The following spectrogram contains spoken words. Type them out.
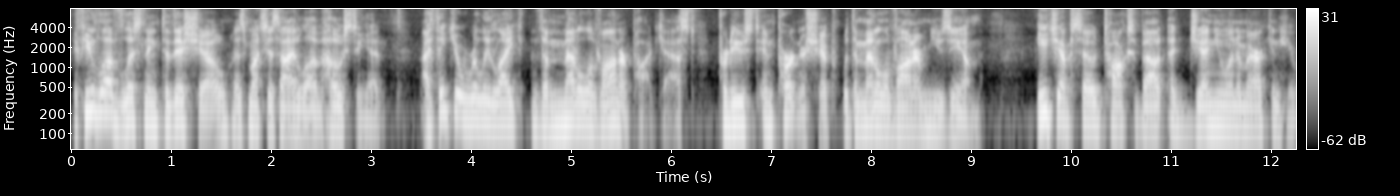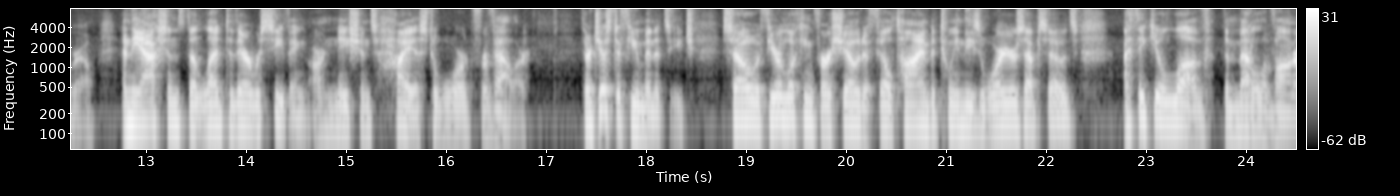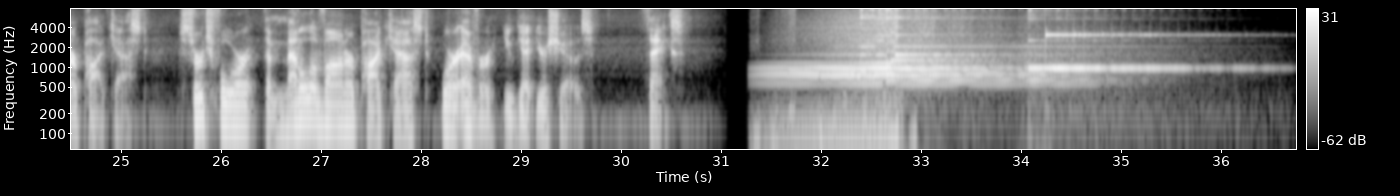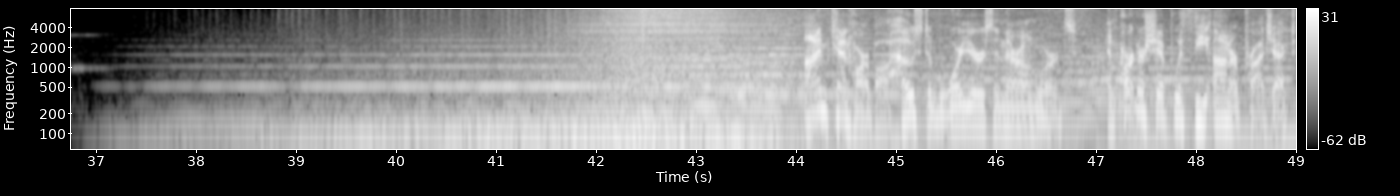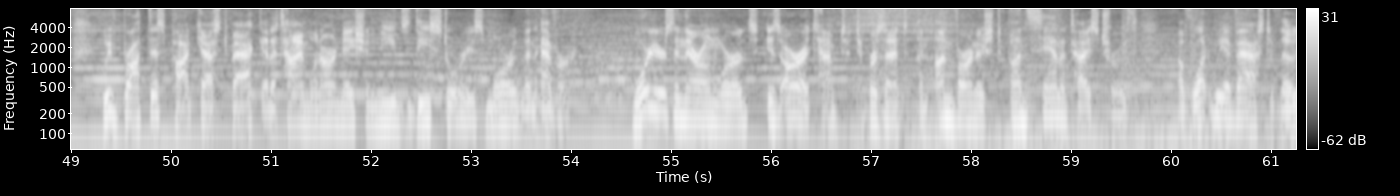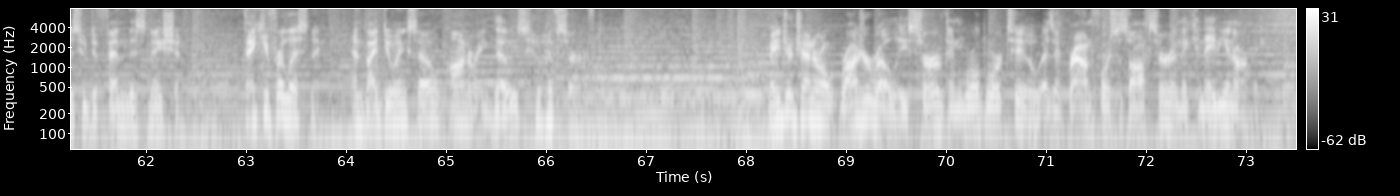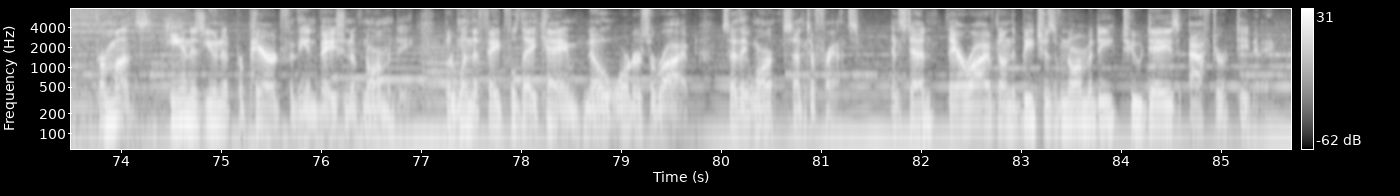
If you love listening to this show as much as I love hosting it, I think you'll really like the Medal of Honor podcast, produced in partnership with the Medal of Honor Museum. Each episode talks about a genuine American hero and the actions that led to their receiving our nation's highest award for valor. They're just a few minutes each, so if you're looking for a show to fill time between these Warriors episodes, I think you'll love the Medal of Honor podcast. Search for the Medal of Honor podcast wherever you get your shows. Thanks. I'm Ken Harbaugh, host of Warriors in Their Own Words. In partnership with the Honor Project, we've brought this podcast back at a time when our nation needs these stories more than ever. Warriors in Their Own Words is our attempt to present an unvarnished, unsanitized truth of what we have asked of those who defend this nation. Thank you for listening, and by doing so, honoring those who have served. Major General Roger Rowley served in World War II as a ground forces officer in the Canadian Army. For months, he and his unit prepared for the invasion of Normandy, but when the fateful day came, no orders arrived, so they weren't sent to France. Instead, they arrived on the beaches of Normandy two days after D Day.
